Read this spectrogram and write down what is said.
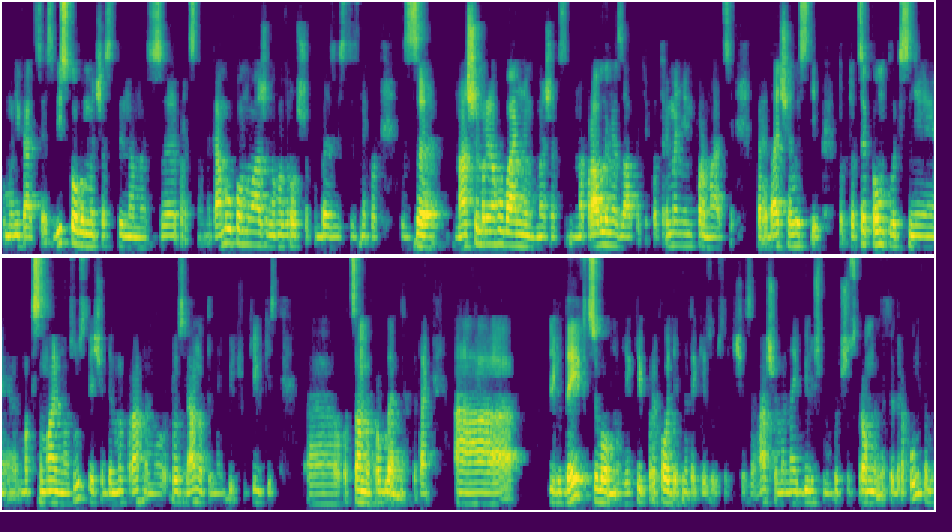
комунікація з військовими частинами, з представниками уповноваженого з розшуку безвісти зниклих, з нашим реагуванням в межах направлення запитів, отримання інформації, передача листів. Тобто, це комплексні максимально зустрічі, де ми прагнемо розглянути найбільшу кількість е, от саме проблемних питань. А людей в цілому, які приходять на такі зустрічі, за нашими найбільш мабуть, скромними підрахунками,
